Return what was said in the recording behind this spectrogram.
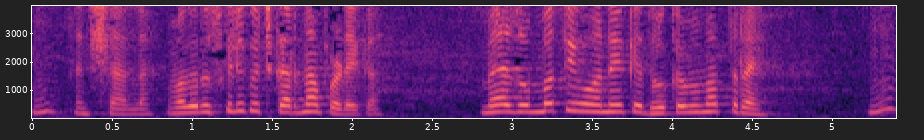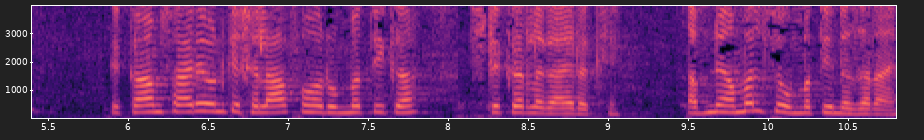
ان شاء اللہ مگر اس کے لیے کچھ کرنا پڑے گا۔ محض امتی ہونے کے دھوکے میں مت رہے کہ کام سارے ان کے خلاف ہوں اور امتی کا اسٹیکر لگائے رکھے اپنے عمل سے امتی نظر آئے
